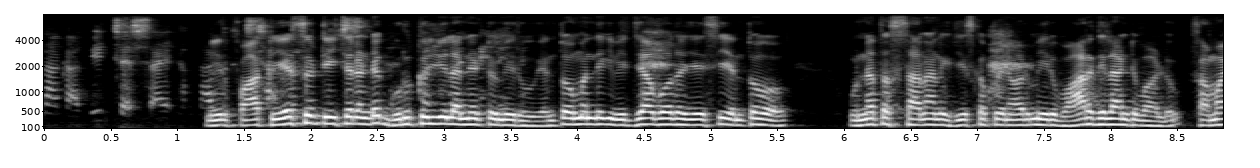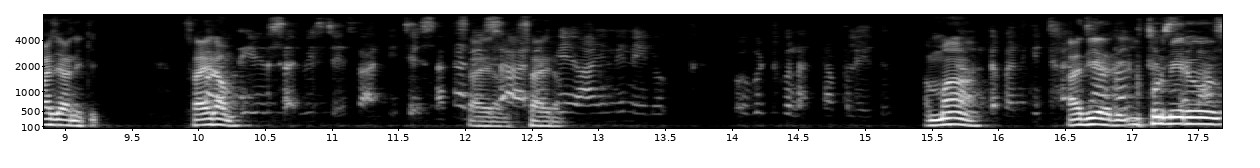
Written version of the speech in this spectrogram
నాకు మీరు ఫార్టీ ఇయర్స్ టీచర్ అంటే గురుతుల్యులు అన్నట్టు మీరు ఎంతో మందికి విద్యాబోధ చేసి ఎంతో ఉన్నత స్థానానికి తీసుకుపోయినవారు మీరు వారధి లాంటి వాళ్ళు సమాజానికి. సాయిరామ్. సర్వీస్ చేస్తా అన్ని చేస్తా కానీ సాయిరాం, సార్ సాయిరాం. మీ ఆయన్ని నేను పోగొట్టుకున్నా తప్పలేదు. అమ్మా. అది అది. ఇప్పుడు మీరు.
